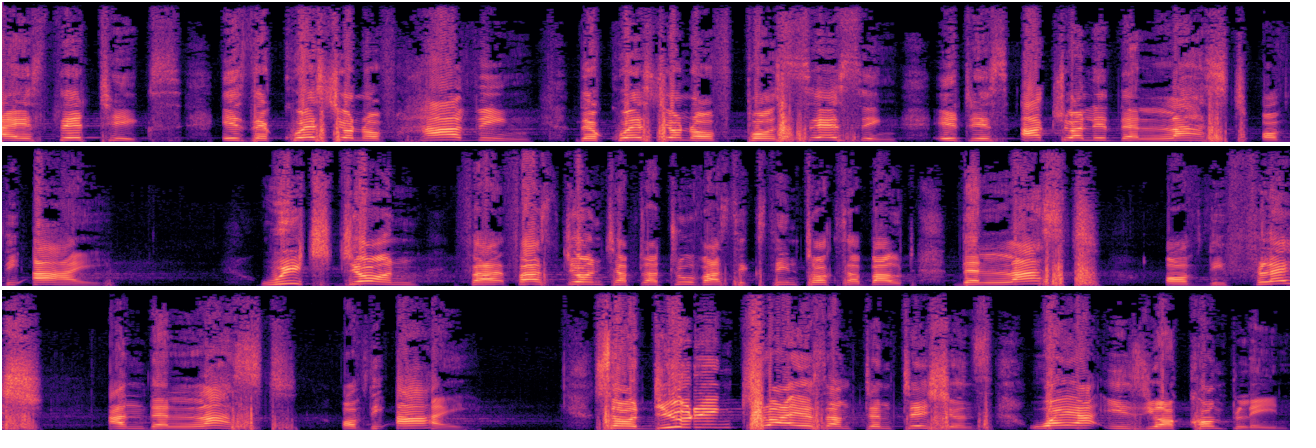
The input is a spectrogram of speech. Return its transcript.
aesthetics. It's the question of having, the question of possessing. It is actually the lust of the eye, which John, First John chapter 2, verse 16 talks about the lust of the flesh and the lust of the eye. So during trials and temptations, where is your complaint?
